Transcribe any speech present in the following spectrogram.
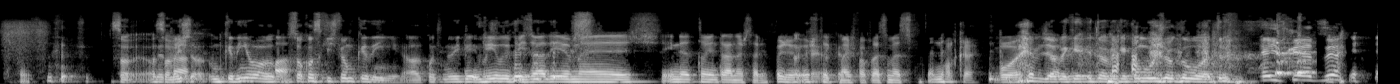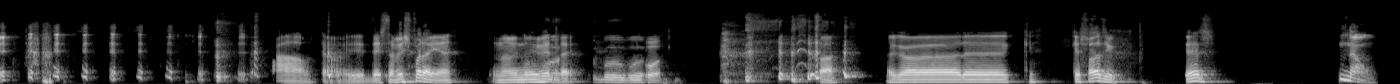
Só, só viste um bocadinho ou Ah. só conseguiste ver um bocadinho? Ela continua e Vi, vi o episódio, mas ainda estou a entrar na história. Depois eu, eu explico ok. mais para a próxima semana. Ok, boa, é Estou a melhor. ver que, estou a ver que é como o jogo do outro. É isso que eu ia dizer. Ah, calma, desta vez parei, hein? Não, não inventei. Boa, boa. Boa. Pá, agora. que- Queres falar, Diogo? Queres? Não.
